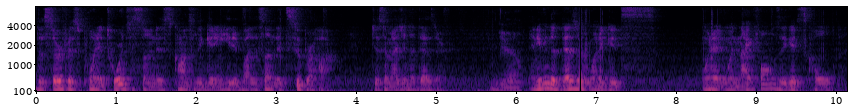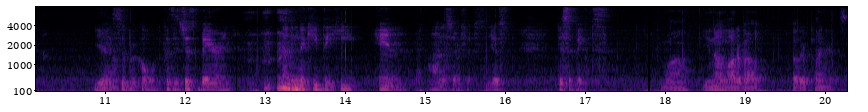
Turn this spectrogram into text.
the surface pointed towards the sun is constantly getting heated by the sun, it's super hot. Just imagine a desert, Yeah. and even the desert when it gets when it when night falls, it gets cold. Yeah. It's super cold because it's just barren. Nothing to keep the heat in on the surface. It just dissipates. Wow. You know a lot about other planets.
